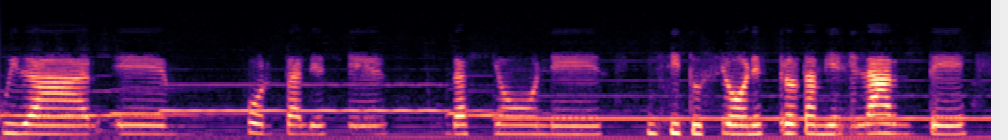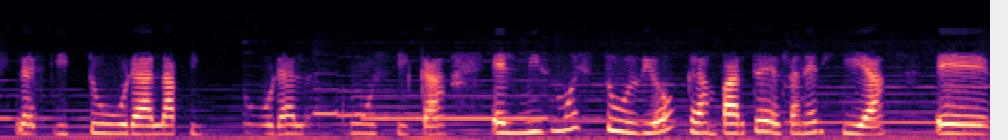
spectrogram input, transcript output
cuidar, eh, fortalecer fundaciones, instituciones, pero también el arte, la escritura, la pintura, la música. El mismo estudio, gran parte de esa energía, eh,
